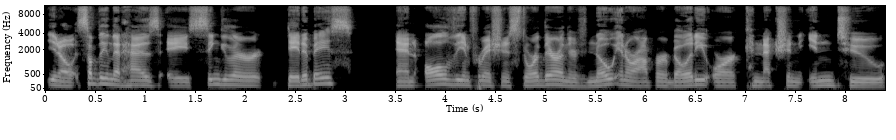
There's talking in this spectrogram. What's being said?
you know, something that has a singular database and all of the information is stored there and there's no interoperability or connection into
